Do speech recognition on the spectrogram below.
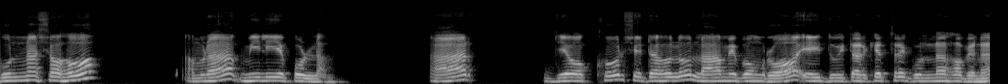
গুণনা সহ আমরা মিলিয়ে পড়লাম। আর যে অক্ষর সেটা হলো লাম এবং র এই দুইটার ক্ষেত্রে গুণনা হবে না।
